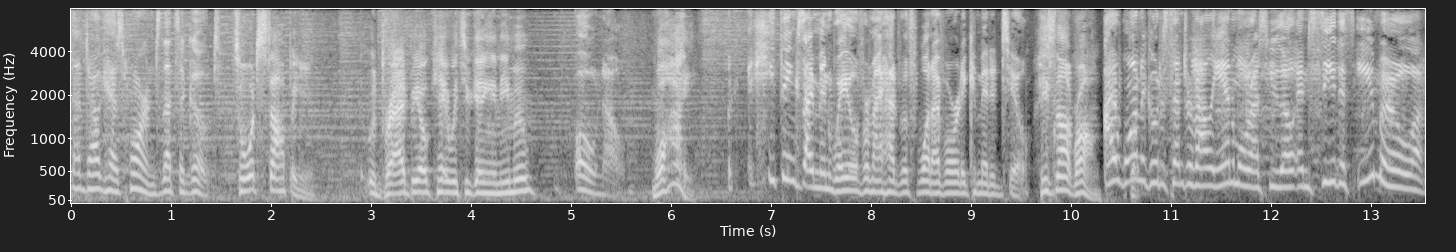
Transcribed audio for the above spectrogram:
that dog has horns. That's a goat." So what's stopping you? Would Brad be okay with you getting an emu? Oh no, Why? he thinks I'm in way over my head with what I've already committed to. He's not wrong. I want to go to Center Valley Animal Rescue though and see this emu.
